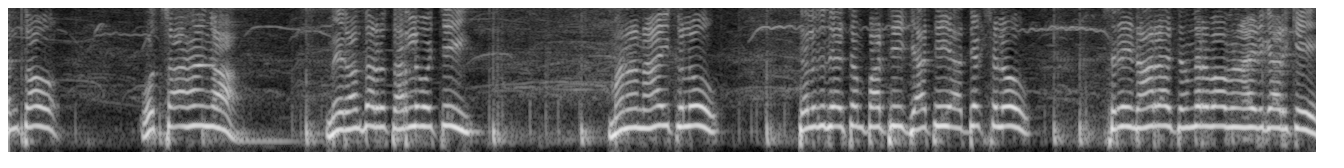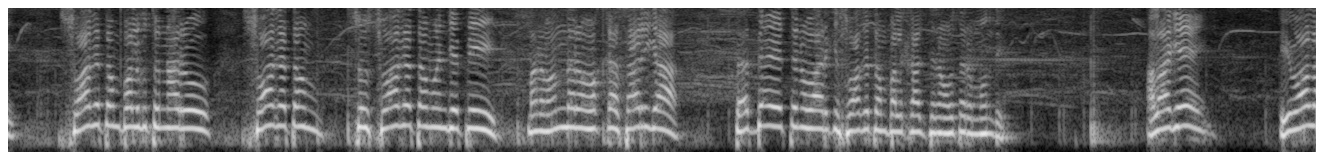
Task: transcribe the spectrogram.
ఎంతో ఉత్సాహంగా మీరందరూ తరలి వచ్చి మన నాయకులు తెలుగుదేశం పార్టీ జాతీయ అధ్యక్షులు శ్రీ నారా చంద్రబాబు నాయుడు గారికి స్వాగతం పలుకుతున్నారు. స్వాగతం సుస్వాగతం అని చెప్పి మనమందరం ఒక్కసారిగా పెద్ద ఎత్తున వారికి స్వాగతం పలకాల్సిన అవసరం ఉంది. అలాగే ఇవాళ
